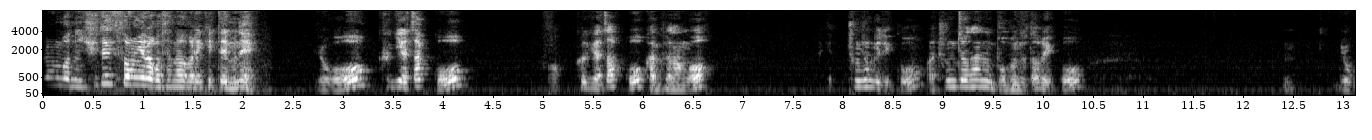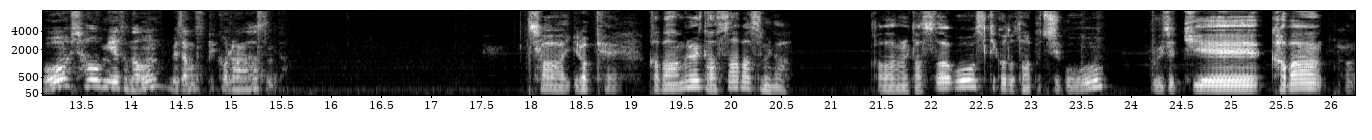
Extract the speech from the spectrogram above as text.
이런 거는 휴대성이라고 생각을 했기 때문에 요거 크기가 작고 어, 크기가 작고 간편한 거. 충전기도 있고 아, 충전하는 부분도 따로 있고. 음, 요거 샤오미에서 나온 외장 스피커를 하나 샀습니다. 자 이렇게 가방을 다 싸봤습니다. 가방을 다 싸고 스티커도 다 붙이고 그리고 이제 뒤에 가방 어,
